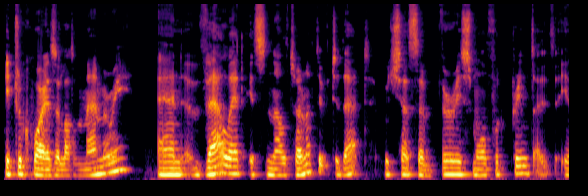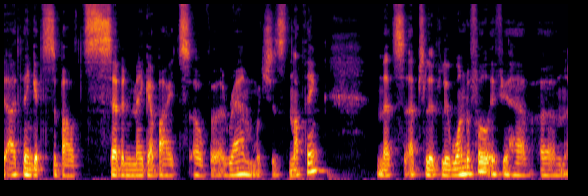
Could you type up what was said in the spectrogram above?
it requires a lot of memory. And Valet is an alternative to that, which has a very small footprint. I think it's about seven megabytes of uh, RAM, which is nothing. And that's absolutely wonderful if you have an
